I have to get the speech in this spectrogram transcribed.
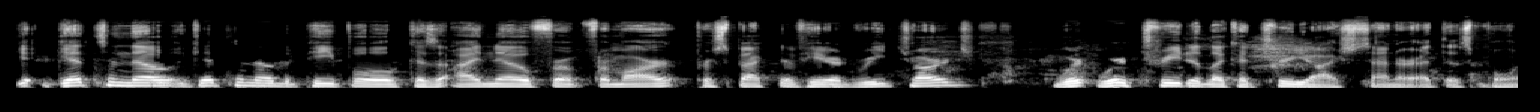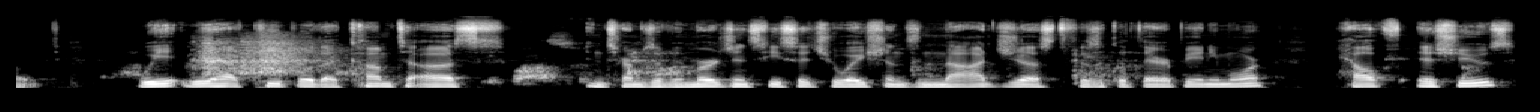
get, get to know get to know the people because I know from from our perspective here at Recharge, we're we're treated like a triage center at this point. We we have people that come to us in terms of emergency situations, not just physical therapy anymore, health issues,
